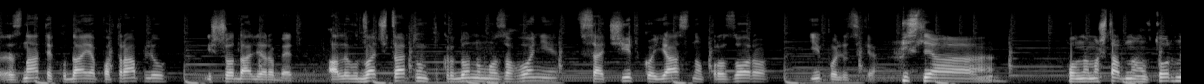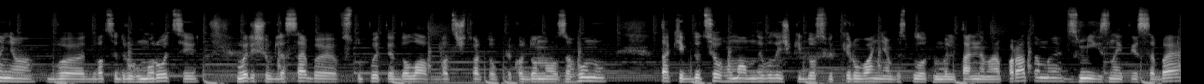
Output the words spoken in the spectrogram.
е, знати, куди я потраплю і що далі робити. Але у 24-му прикордонному загоні все чітко, ясно, прозоро і по-людськи. Після повномасштабного вторгнення в 22-му році вирішив для себе вступити до лав 24-го прикордонного загону. Так як до цього мав невеличкий досвід керування безпілотними літальними апаратами, зміг знайти себе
